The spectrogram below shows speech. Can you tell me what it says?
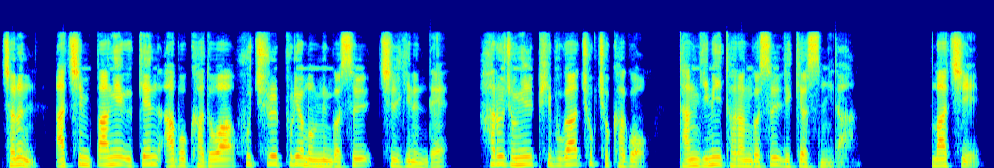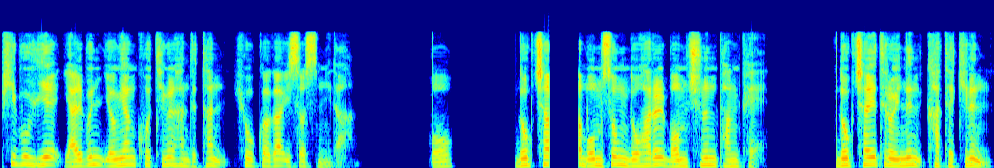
저는 아침 빵에 으깬 아보카도와 후추를 뿌려 먹는 것을 즐기는데 하루 종일 피부가 촉촉하고 당김이 덜한 것을 느꼈습니다. 마치 피부 위에 얇은 영양 코팅을 한 듯한 효과가 있었습니다. 5. 녹차 몸속 노화를 멈추는 방패. 녹차에 들어있는 카테킨은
